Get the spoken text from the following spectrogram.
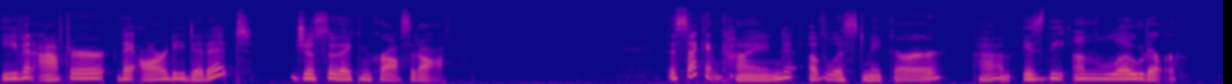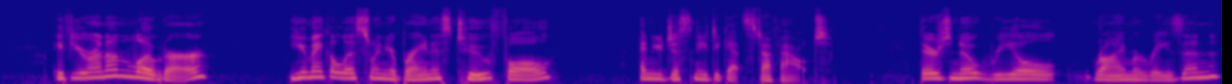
even after they already did it, just so they can cross it off. The second kind of list maker um, is the unloader. If you're an unloader, you make a list when your brain is too full and you just need to get stuff out. There's no real rhyme or reason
